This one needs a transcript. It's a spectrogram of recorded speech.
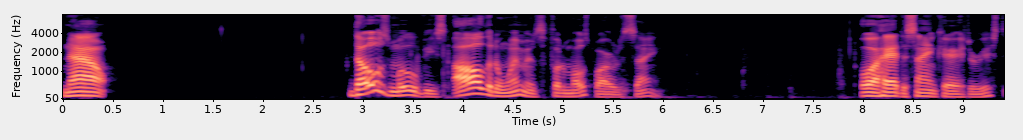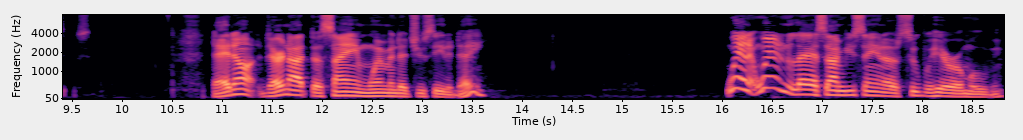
Now, those movies, all of the women, for the most part, are the same, or had the same characteristics. They don't. They're not the same women that you see today. When when the last time you seen a superhero movie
